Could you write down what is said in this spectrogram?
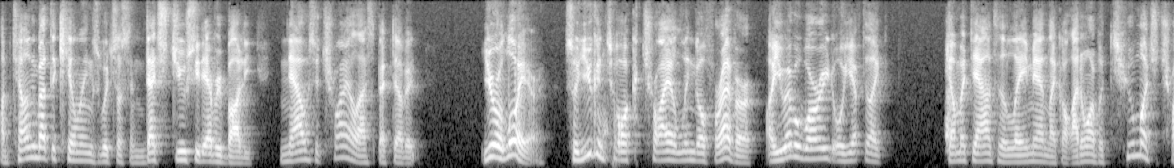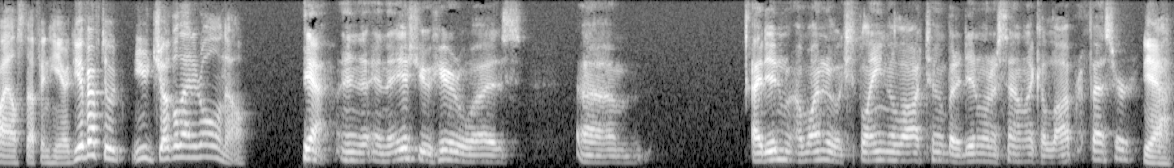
i'm telling about the killings which listen that's juicy to everybody. Now it's a trial aspect of it. You're a lawyer so you can talk trial lingo forever. Are you ever worried or you have to like dumb it down to the layman like oh i don't want to put too much trial stuff in here. Do you ever have to you juggle that at all no? Yeah and and the issue here was um, I didn't. I wanted to explain the law to him, but I didn't want to sound like a law professor. Yeah,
